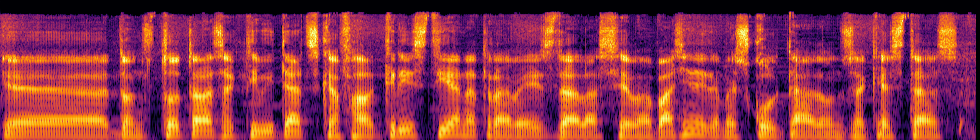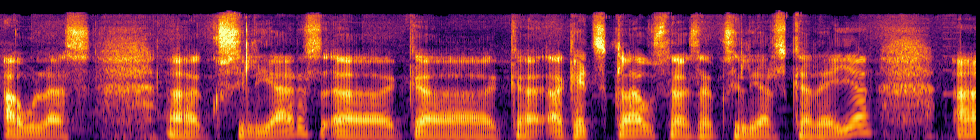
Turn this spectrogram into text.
eh, doncs, totes les activitats que fa el Cristian a través de la seva pàgina i també escoltar doncs, aquestes aules auxiliars, eh, que, que, aquests claustres auxiliars que deia, a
